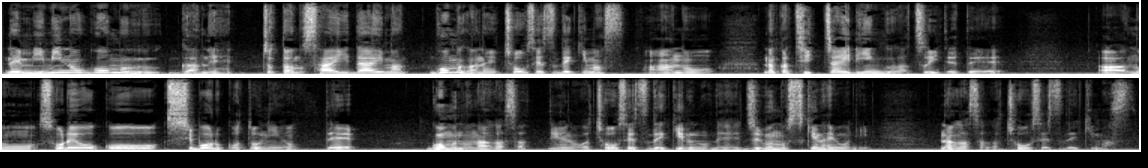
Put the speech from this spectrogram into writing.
ね、耳のゴムがね、ちょっとあの最大ま、ゴムがね、調節できます。あの、なんかちっちゃいリングがついてて、あの、それをこう、絞ることによって、ゴムの長さっていうのが調節できるので、自分の好きなように長さが調節できます。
